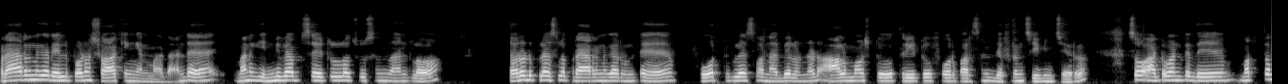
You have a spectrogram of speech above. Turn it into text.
ప్రేరణ గారు వెళ్ళిపోవడం షాకింగ్ అనమాట అంటే మనకి ఇన్ని వెబ్సైట్లలో చూసిన దాంట్లో థర్డ్ ప్లేస్లో ప్రేరణ గారు ఉంటే ఫోర్త్ ప్లేస్లో నబీల్ ఉన్నాడు. Almost three to four percent difference చూపించారు. సో అటువంటిది మొత్తం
